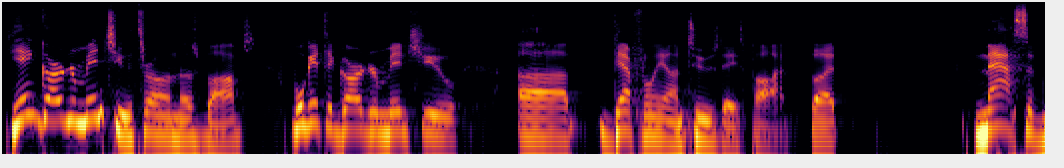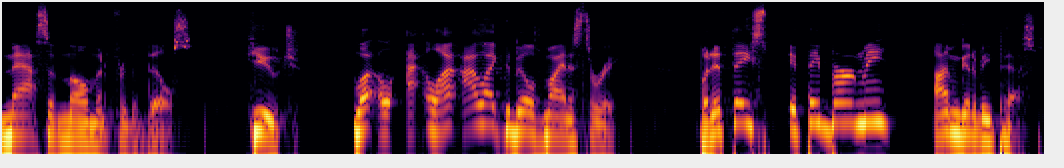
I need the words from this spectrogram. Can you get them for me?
He ain't Gardner Minshew throwing those bombs. We'll get to Gardner Minshew uh, definitely on Tuesday's pod, but massive, massive moment for the Bills. Huge. I like the Bills minus three, but if they if they burn me, I'm going to be pissed.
